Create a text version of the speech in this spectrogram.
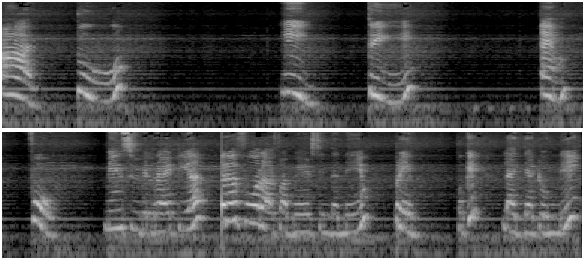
R, 2, E, 3, M, 4. Means we will write here. There are four alphabets in the name Prem. Okay, like that only.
